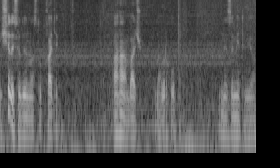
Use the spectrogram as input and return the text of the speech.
І ще десь один у нас тут в хаті. Ага, бачу, наверху. Не замітив його.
